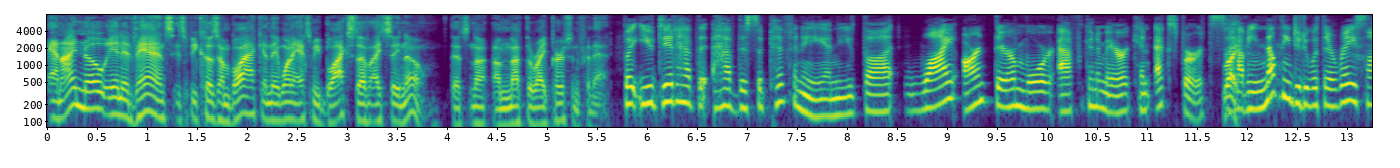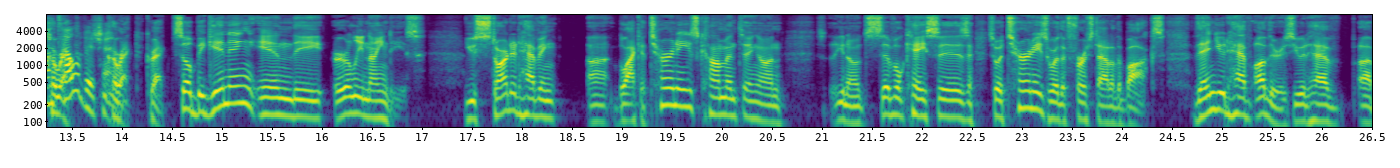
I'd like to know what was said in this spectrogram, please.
and I know in advance it's because I'm black and they want to ask me black stuff, I say no. That's not I'm not the right person for that. But you did have the, have this epiphany and you thought, why aren't there more African American experts Right. having nothing to do with their race on correct, television? Correct, correct. So beginning in the early 90s, you started having uh, black attorneys commenting on, you know, civil cases. So attorneys were the first out of the box. Then you'd have others. You would have uh,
